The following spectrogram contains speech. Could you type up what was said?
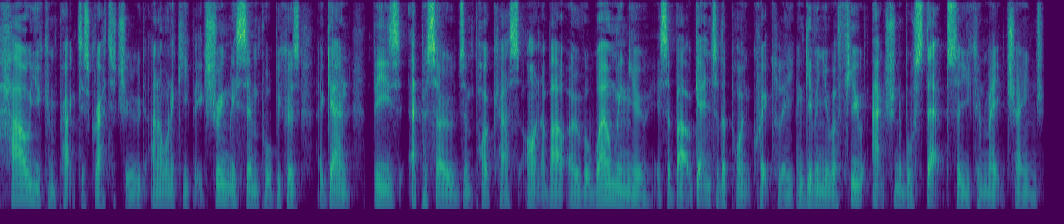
how you can practice gratitude. And I want to keep it extremely simple because, again, these episodes and podcasts aren't about overwhelming you. It's about getting to the point quickly and giving you a few actionable steps so you can make change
